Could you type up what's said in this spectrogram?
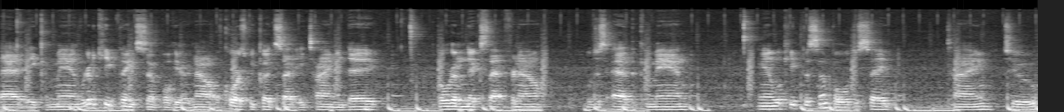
add a command. We're gonna keep things simple here. Now, of course, we could set a time and day, but we're gonna nix that for now. We'll just add the command and we'll keep this simple. We'll just say time to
